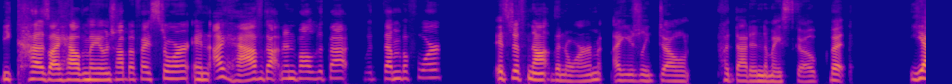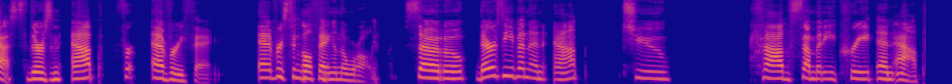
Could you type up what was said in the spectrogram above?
because I have my own Shopify store and I have gotten involved with that with them before, it's just not the norm. I usually don't put that into my scope. But yes, there's an app for everything, every single thing in the world. So there's even an app to have somebody create an app,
